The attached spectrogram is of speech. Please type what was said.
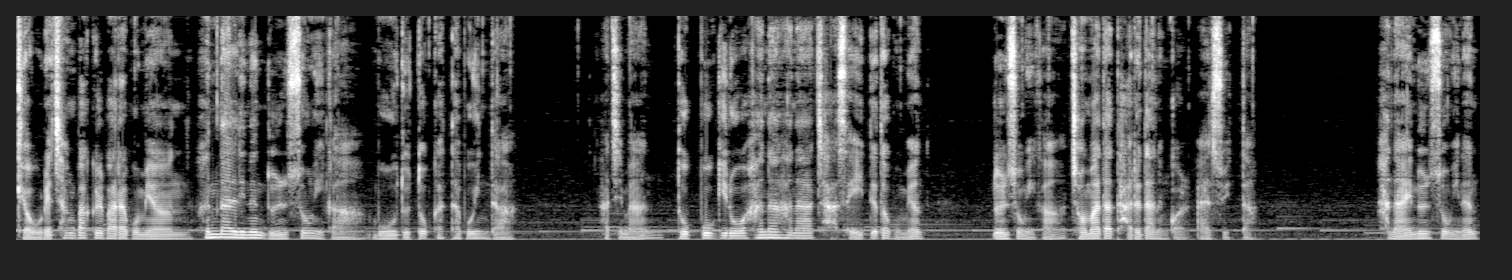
겨울에 창밖을 바라보면 흩날리는 눈송이가 모두 똑같아 보인다. 하지만 돋보기로 하나하나 자세히 뜯어보면 눈송이가 저마다 다르다는 걸 알 수 있다. 하나의 눈송이는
